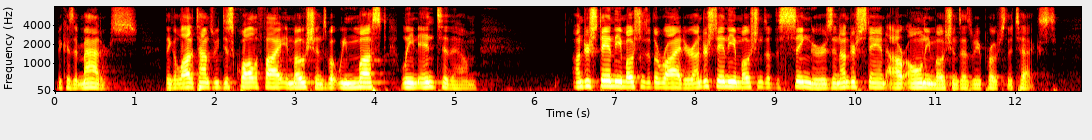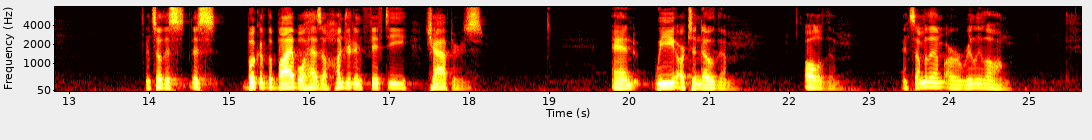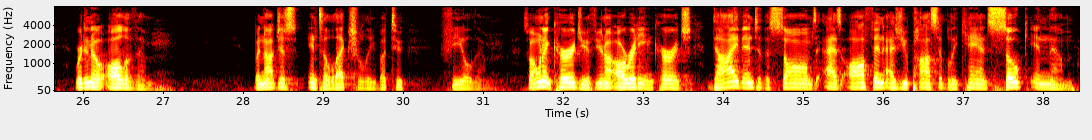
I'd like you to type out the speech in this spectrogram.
because it matters. I think a lot of times we disqualify emotions, but we must lean into them. Understand the emotions of the writer, understand the emotions of the singers, and understand our own emotions as we approach the text. And so this, this book of the Bible has 150 chapters, and we are to know them, all of them. and some of them are really long. We're to know all of them, but not just intellectually, but to feel them. So I want to encourage you, if you're not already encouraged, dive into the Psalms as often as you possibly can. Soak in them.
